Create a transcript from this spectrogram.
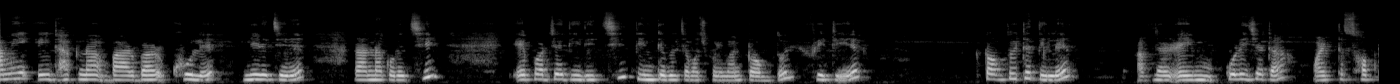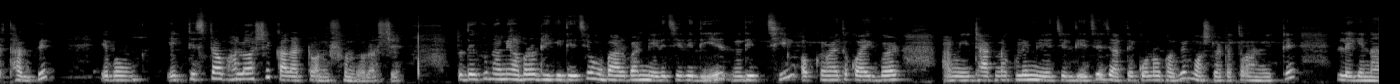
আমি এই ঢাকনা বারবার খুলে নেড়ে চেড়ে রান্না করেছি। এ পর্যায়ে দিয়ে দিচ্ছি তিন টেবিল চামচ পরিমাণ টক দই ফেটিয়ে। টক দইটা দিলে আপনার এই কলিজাটা অনেকটা সফট থাকবে এবং এর টেস্টটাও ভালো আসে, কালারটা অনেক সুন্দর আসে। তো দেখুন, আমি আবারও ঢেকে দিয়েছি এবং বারবার নেড়ে চেড়ে দিয়ে দিচ্ছি। অফ ক্যামেরাতে কয়েকবার আমি ঢাকনা খুলে নেড়ে চেড়ে দিয়েছি যাতে কোনোভাবে মশলাটা তলানিতে লেগে না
